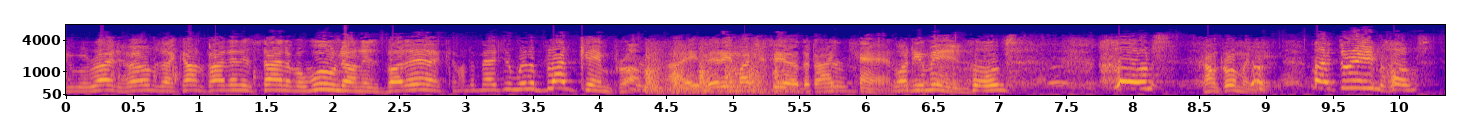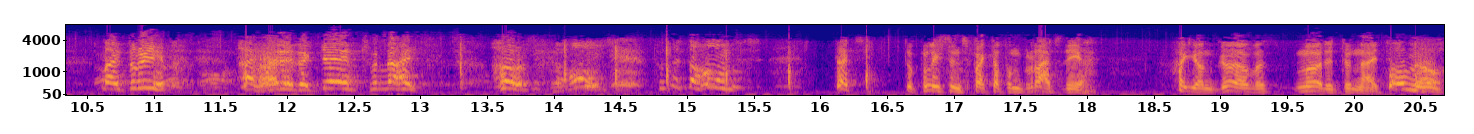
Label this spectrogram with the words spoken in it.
You were right, Holmes. I can't find any sign of a wound on his body. I can't imagine where the blood came from. I very much fear that I can. What do you mean? Holmes? Holmes! Count Romany. My dream, Holmes! My dream! I had it again tonight! Holmes! Holmes! Mr. Holmes! That's the police inspector from Grozny. A young girl was murdered tonight. Oh, no!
